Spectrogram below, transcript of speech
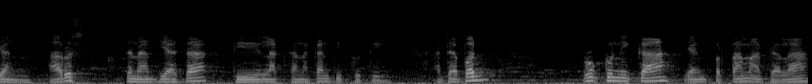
yang harus senantiasa dilaksanakan diikuti. Adapun rukun nikah yang pertama adalah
